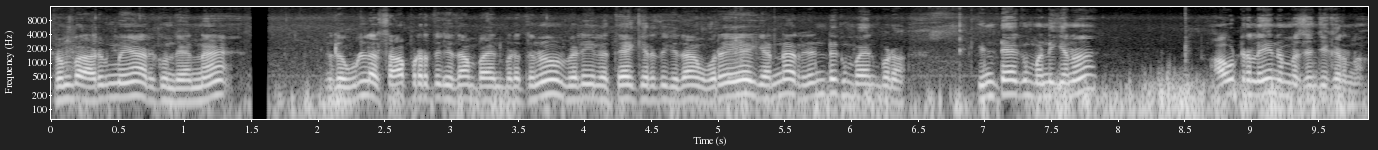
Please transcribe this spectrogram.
ரொம்ப அருமையாக இருக்கும் இந்த எண்ணெய். இதை உள்ளே சாப்பிட்றதுக்கு தான் பயன்படுத்தணும். வெளியில் தேய்க்கிறதுக்கு தான் ஒரே எண்ணெய் ரெண்டுக்கும் பயன்படும். இன்டேக்கும் பண்ணிக்கணும். அவுட்டர்லையும் நம்ம செஞ்சுக்கிறணும்.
